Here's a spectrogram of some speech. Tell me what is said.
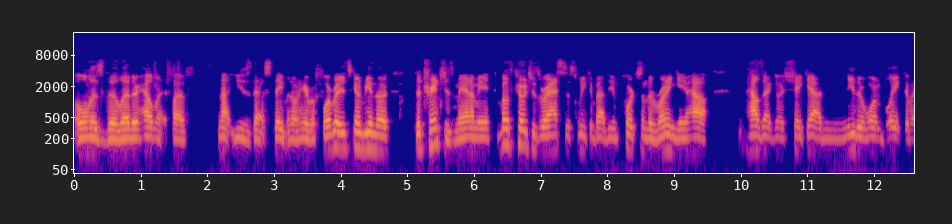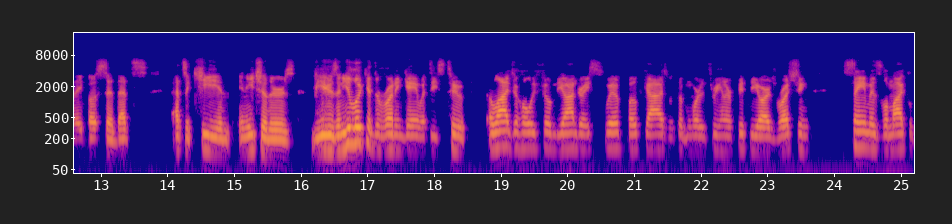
old as the leather helmet. If I've not used that statement on here before, but it's going to be in the the trenches, man. I mean, both coaches were asked this week about the importance of the running game. How how's that going to shake out? And neither one blinked. I mean, they both said that's that's a key in in each other's views. And you look at the running game with these two Elijah Holyfield and D'Andre Swift, both guys with more than 350 yards rushing, same as Lamical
